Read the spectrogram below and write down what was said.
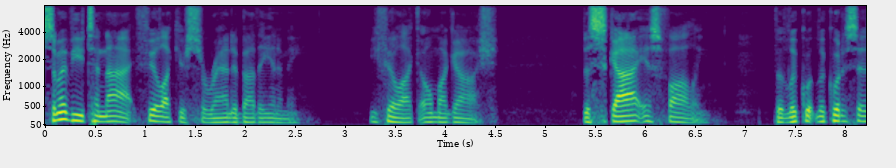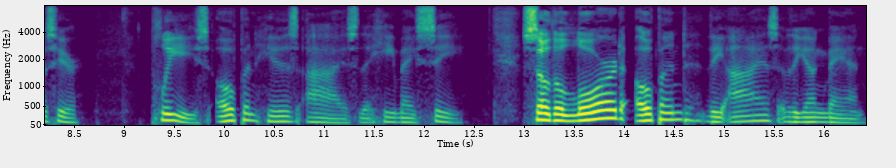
some of you tonight feel like you're surrounded by the enemy. You feel like, oh my gosh, the sky is falling. But look what, look what it says here. Please open his eyes that he may see. So the Lord opened the eyes of the young man,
